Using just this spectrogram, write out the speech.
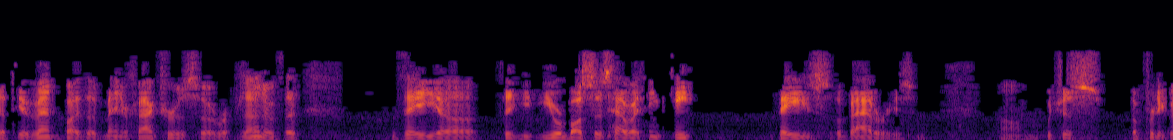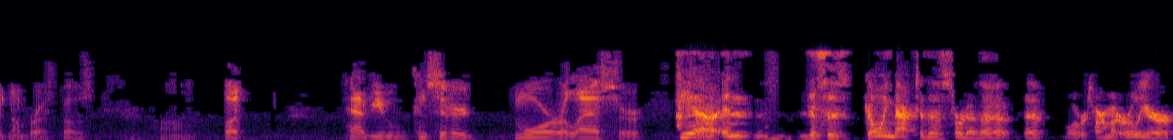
at the event by the manufacturer's uh, representative that they, uh, that your buses have, I think, eight bays of batteries, um, which is a pretty good number, I suppose. Um, but have you considered more or less or? Yeah, and this is going back to the sort of the, the what we we're talking about earlier.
